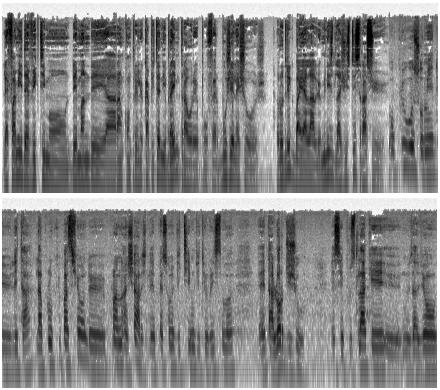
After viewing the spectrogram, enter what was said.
les familles des victimes ont demandé à rencontrer le capitaine Ibrahim Traoré pour faire bouger les choses. Rodrigue Bayala, le ministre de la Justice, rassure. Au plus haut sommet de l'État, la préoccupation de prendre en charge les personnes victimes du terrorisme est à l'ordre du jour. Et c'est pour cela que euh, nous avions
